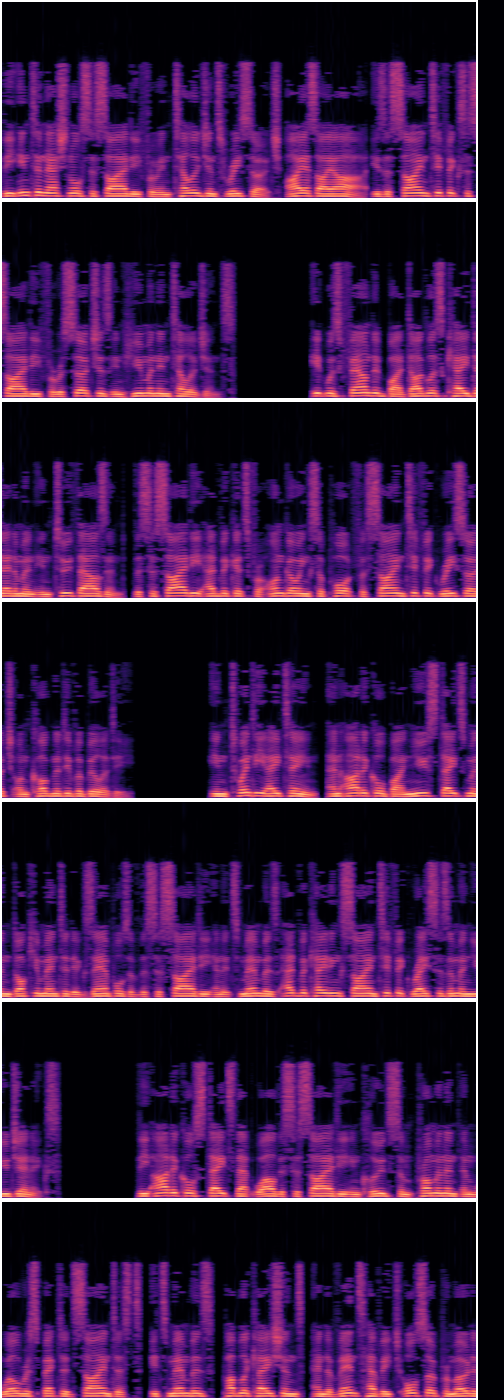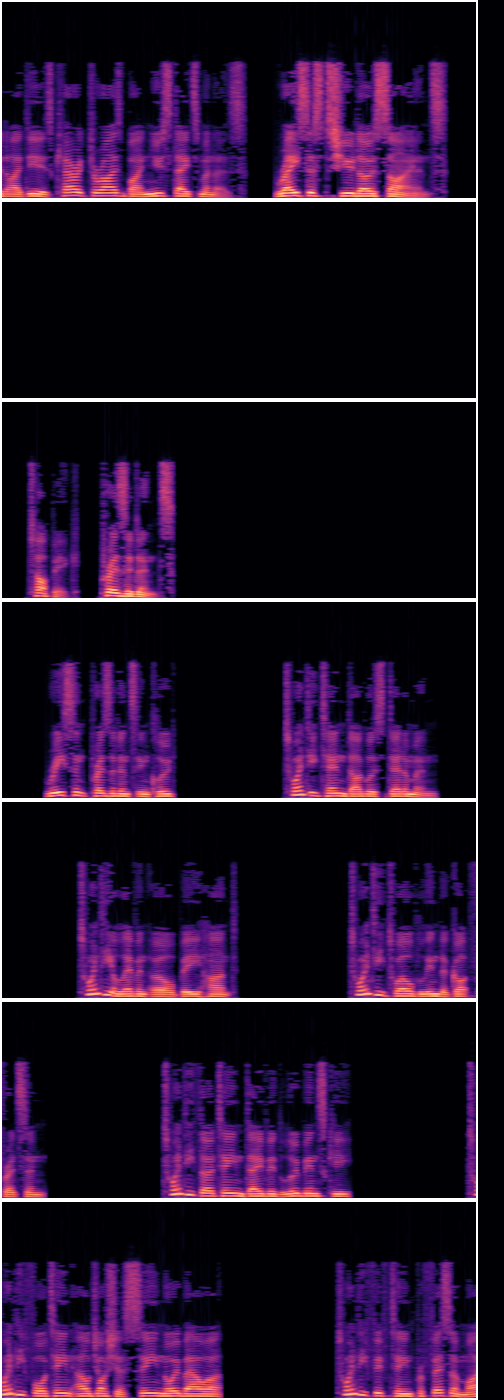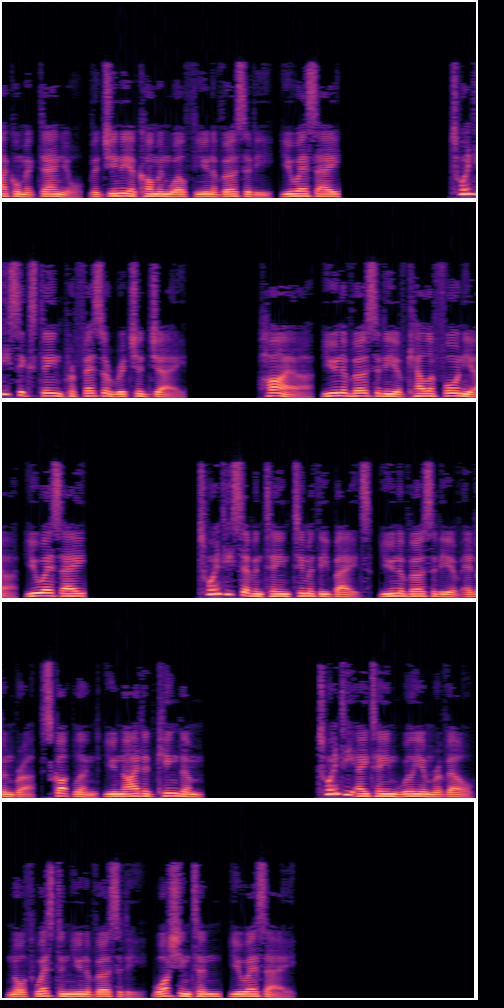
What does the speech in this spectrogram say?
The International Society for Intelligence Research is a scientific society for researchers in human intelligence. It was founded by Douglas K. Detterman in 2000. The Society advocates for ongoing support for scientific research on cognitive ability. In 2018, an article by New Statesman documented examples of the Society and its members advocating scientific racism and eugenics. The article states that while the Society includes some prominent and well-respected scientists, its members, publications, and events have each also promoted ideas characterized by New Statesman as racist pseudo-science. Presidents Recent presidents include 2010 Douglas Detterman 2011 Earl B. Hunt 2012 Linda Gottfredson 2013 David Lubinski 2014 Aljoscha C. Neubauer. 2015 Professor Michael McDaniel, Virginia Commonwealth University, USA 2016 Professor Richard J. Haier, University of California, USA 2017 Timothy Bates, University of Edinburgh, Scotland United Kingdom 2018 William Revelle, Northwestern University, Washington, USA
